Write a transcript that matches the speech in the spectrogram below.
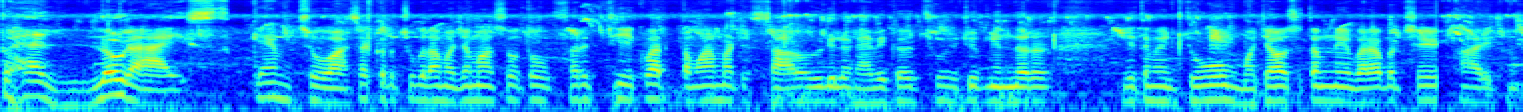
તો હેલો ગાઈસ. કેમ છો? આશા કરું છું બધા મજામાં છો. તો ફરીથી એકવાર તમારા માટે સારો વીડિયો લઈને આવી ગયો છું યુટ્યુબની અંદર જે તમે જુઓ મજા આવશે તમને બરાબર છે? આ રીતનું.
